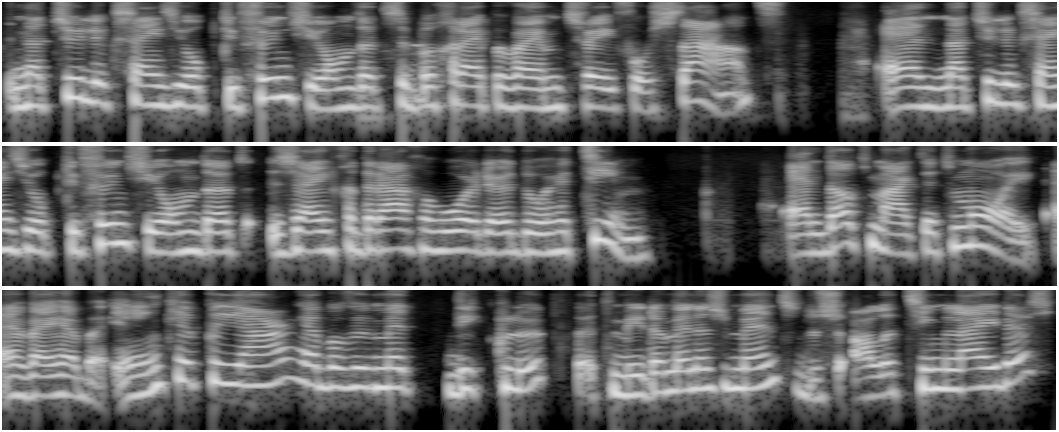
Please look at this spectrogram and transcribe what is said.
natuurlijk zijn ze op die functie omdat ze begrijpen waar M2 voor staat. En natuurlijk zijn ze op die functie omdat zij gedragen worden door het team. En dat maakt het mooi. En wij hebben één keer per jaar hebben we met die club, het middenmanagement, dus alle teamleiders,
